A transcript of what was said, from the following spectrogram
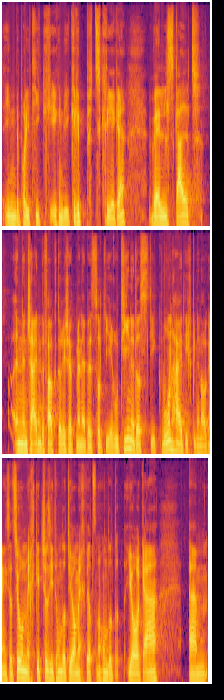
in der Politik irgendwie Grip zu kriegen, weil das Geld ein entscheidender Faktor ist, ob man eben so die Routine, dass die Gewohnheit, ich bin eine Organisation, mich gibt es schon seit 100 Jahren, mich wird es noch 100 Jahre geben. Ähm,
